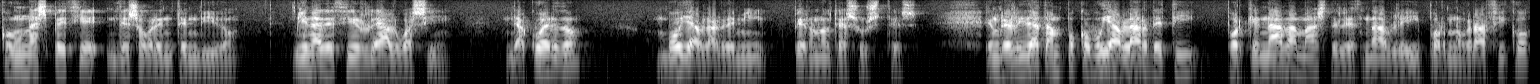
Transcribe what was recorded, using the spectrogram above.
con una especie de sobreentendido. Viene a decirle algo así, ¿de acuerdo? voy a hablar de mí, pero no te asustes. En realidad tampoco voy a hablar de ti, porque nada más deleznable y pornográfico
